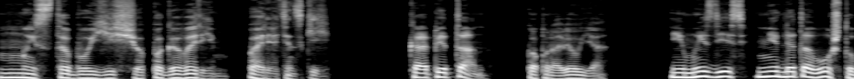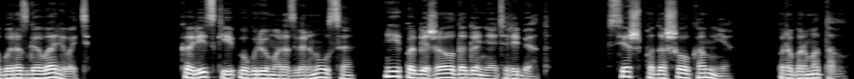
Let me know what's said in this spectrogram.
«Мы с тобой еще поговорим, Порятинский». «Капитан», – поправил я. «И мы здесь не для того, чтобы разговаривать». Корицкий угрюмо развернулся и побежал догонять ребят. Серж подошел ко мне, пробормотал.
